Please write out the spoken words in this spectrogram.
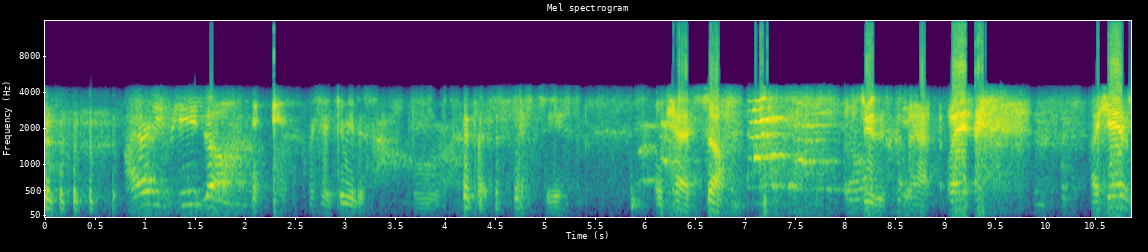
too. I already peed, though. okay, give me this. Jeez. Okay, so let's do this. Matt. Wait, I can't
